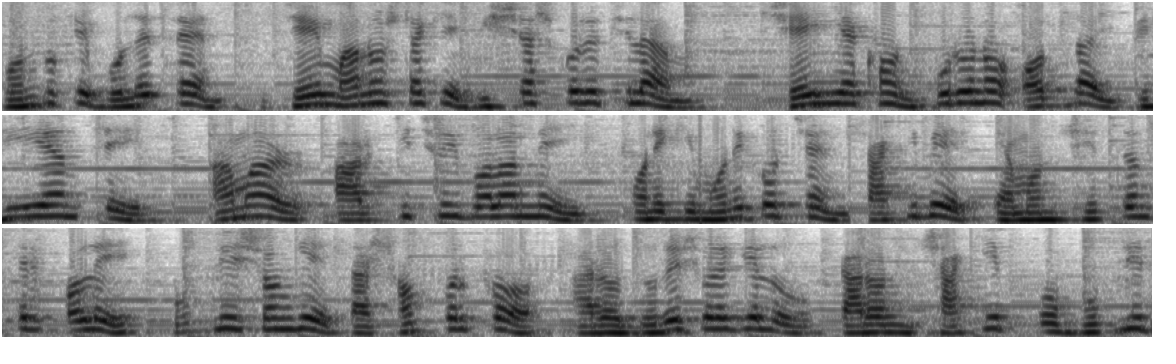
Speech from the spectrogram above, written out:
বন্ধুকে বলেছেন, যে মানুষটাকে বিশ্বাস করেছিলাম, সেই এখন পুরনো অধ্যায় ফিরিয়ে আনছে। আমার আর কিছুই বলার নেই। অনেকে মনে করছেন সাকিবের এমন সিদ্ধান্তের ফলে বুবলির সঙ্গে তার সম্পর্ক আরও দূরে সরে গেল, কারণ সাকিব ও বুবলির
